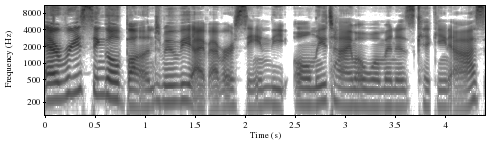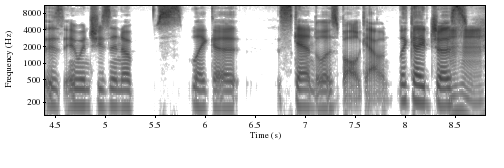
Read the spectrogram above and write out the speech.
every single Bond movie I've ever seen, the only time a woman is kicking ass is when she's in a like a scandalous ball gown. Like I just, Mhm.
